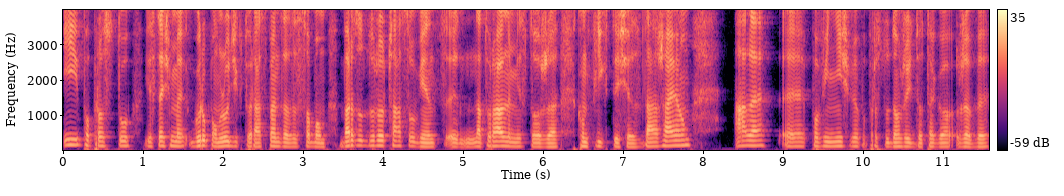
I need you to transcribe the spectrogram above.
i po prostu jesteśmy grupą ludzi, która spędza ze sobą bardzo dużo czasu, więc y, naturalnym jest to, że konflikty się zdarzają, ale y, powinniśmy po prostu dążyć do tego, żeby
